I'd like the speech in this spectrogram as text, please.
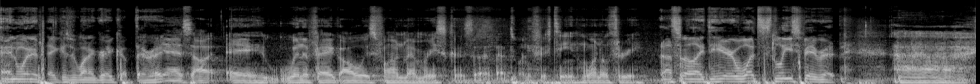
and Winnipeg because we won a Grey Cup there, right? Yes. So, hey, Winnipeg, always fond memories because uh, that 2015 103. That's what I like to hear. What's least favorite? Ah, uh,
